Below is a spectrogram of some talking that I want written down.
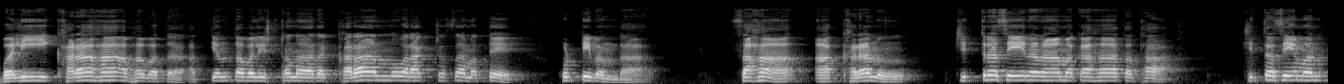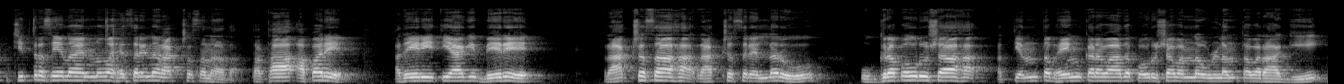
ಬಲಿ ಖರಹ ಅಭವತ, ಅತ್ಯಂತ ಬಲಿಷ್ಠನಾದ ಖರ ಅನ್ನುವ ರಾಕ್ಷಸ ಮತ್ತೆ ಹುಟ್ಟಿ ಬಂದ. ಸಹ ಆ ಖರನು ಚಿತ್ರಸೇನ ನಾಮಕ ತಥಾ ಚಿತ್ರಸೇಮನ್ ಚಿತ್ರಸೇನ ಎನ್ನುವ ಹೆಸರಿನ ರಾಕ್ಷಸನಾದ. ತಥಾ ಅಪರೆ, ಅದೇ ರೀತಿಯಾಗಿ ಬೇರೆ ರಾಕ್ಷಸಾಹ, ರಾಕ್ಷಸರೆಲ್ಲರೂ ಉಗ್ರ ಪೌರುಷಾಹ ಅತ್ಯಂತ ಭಯಂಕರವಾದ ಪೌರುಷವನ್ನು ಉಳ್ಳಂಥವರಾಗಿ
